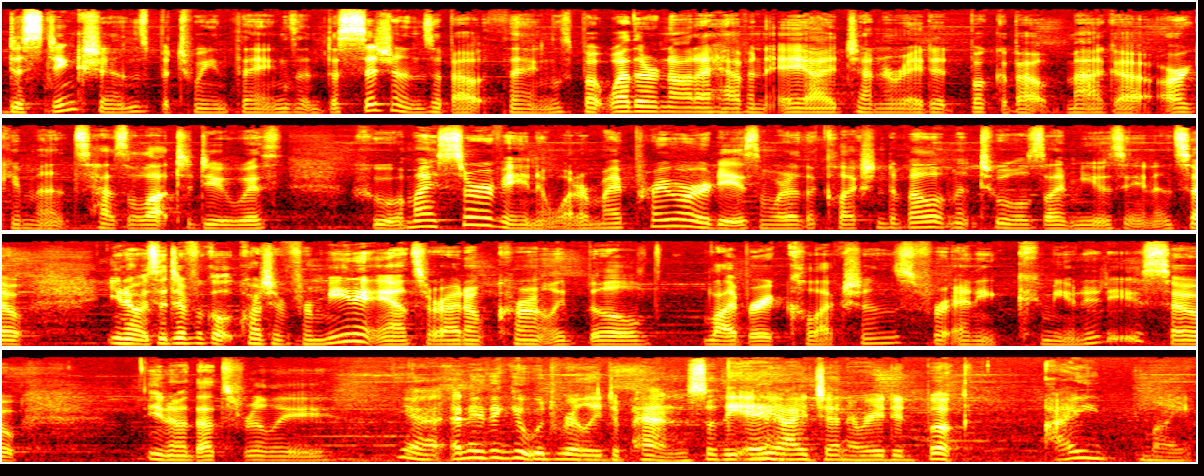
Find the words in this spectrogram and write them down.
distinctions between things and decisions about things, but whether or not I have an AI generated book about MAGA arguments has a lot to do with who am I serving and what are my priorities and what are the collection development tools I'm using. And so, you know, it's a difficult question for me to answer. I don't currently build library collections for any community. So, you know, that's really Yeah, and I think it would really depend. So the AI generated book I might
